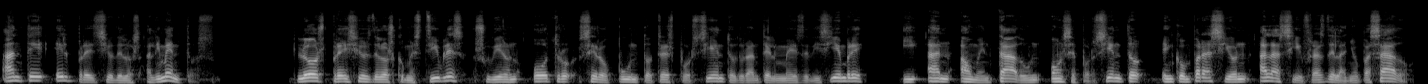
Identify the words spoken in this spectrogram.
ante el precio de los alimentos. Los precios de los comestibles subieron otro 0.3% durante el mes de diciembre y han aumentado un 11% en comparación a las cifras del año pasado.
